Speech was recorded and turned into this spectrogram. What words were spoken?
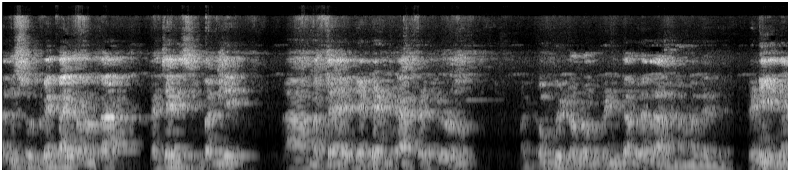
ಅದು ಸು ಬೇಕಾಗಿರುವಂತ ಕಚೇರಿ ಸಿಬ್ಬಂದಿ ಮತ್ತೆ ಡೇಟಾ ಎಂಟ್ರಿ ಆಪರೇಟರ್ಗಳು ಕಂಪ್ಯೂಟರು ಪ್ರಿಂಟರ್ ಎಲ್ಲ ನಮ್ಮಲ್ಲಿ ರೆಡಿ ಇದೆ.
